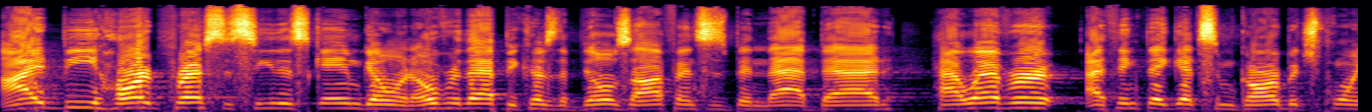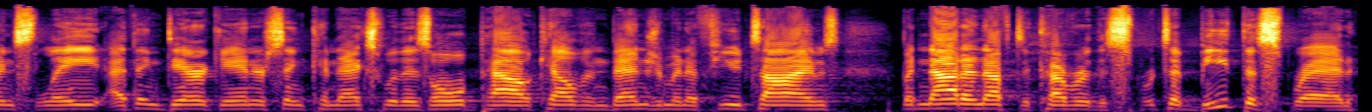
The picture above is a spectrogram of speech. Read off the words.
I'd be hard pressed to see this game going over that because the Bills' offense has been that bad. However, I think they get some garbage points late. I think Derek Anderson connects with his old pal Kelvin Benjamin a few times, but not enough to cover the sp- to beat the spread.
